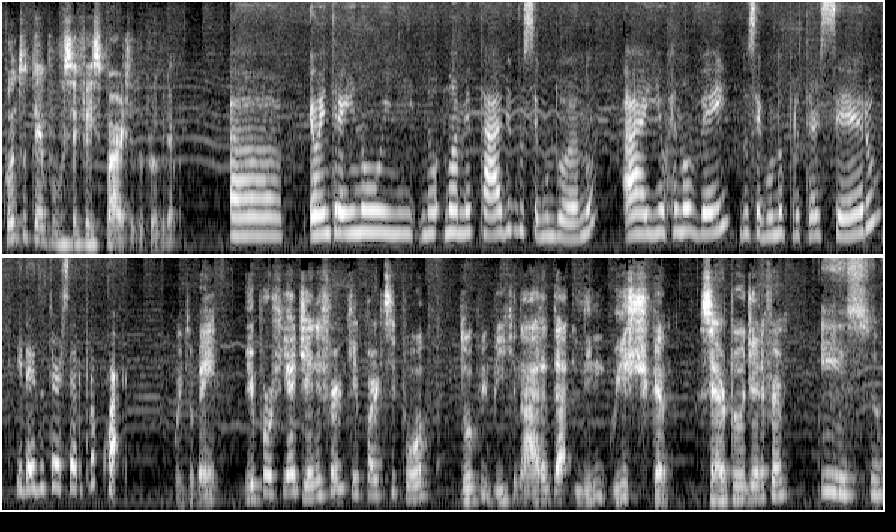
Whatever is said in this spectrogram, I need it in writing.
Quanto tempo você fez parte do programa? Eu entrei no, no, na metade do segundo ano, aí eu renovei do segundo pro terceiro e daí do terceiro pro quarto. Muito bem. E por fim a Jennifer, que participou do PIBIC na área da linguística. Certo, Jennifer? Isso.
